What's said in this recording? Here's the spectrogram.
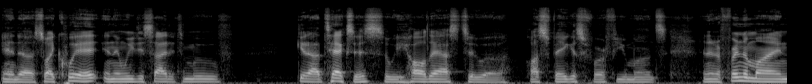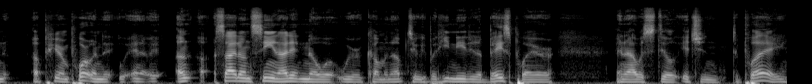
and uh, so I quit. And then we decided to move, get out of Texas. So we hauled ass to uh, Las Vegas for a few months. And then a friend of mine up here in Portland, and uh, sight unseen, I didn't know what we were coming up to, but he needed a bass player, and I was still itching to play.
